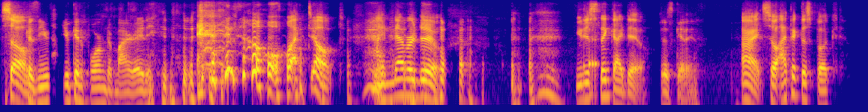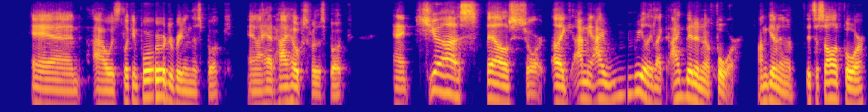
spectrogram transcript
So, Because you you conform to my rating. no, I don't. I never do. You just think I do. Just kidding. All right, so I picked this book, and I was looking forward to reading this book, and I had high hopes for this book, and it just fell short. Like, I mean, I really liked. I give it a four. I'm giving it a. It's a solid four.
